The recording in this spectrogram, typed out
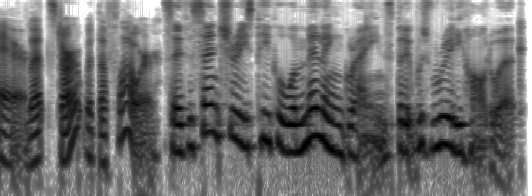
air. Let's start with the flour. So, for centuries, people were milling grains, but it was really hard work.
